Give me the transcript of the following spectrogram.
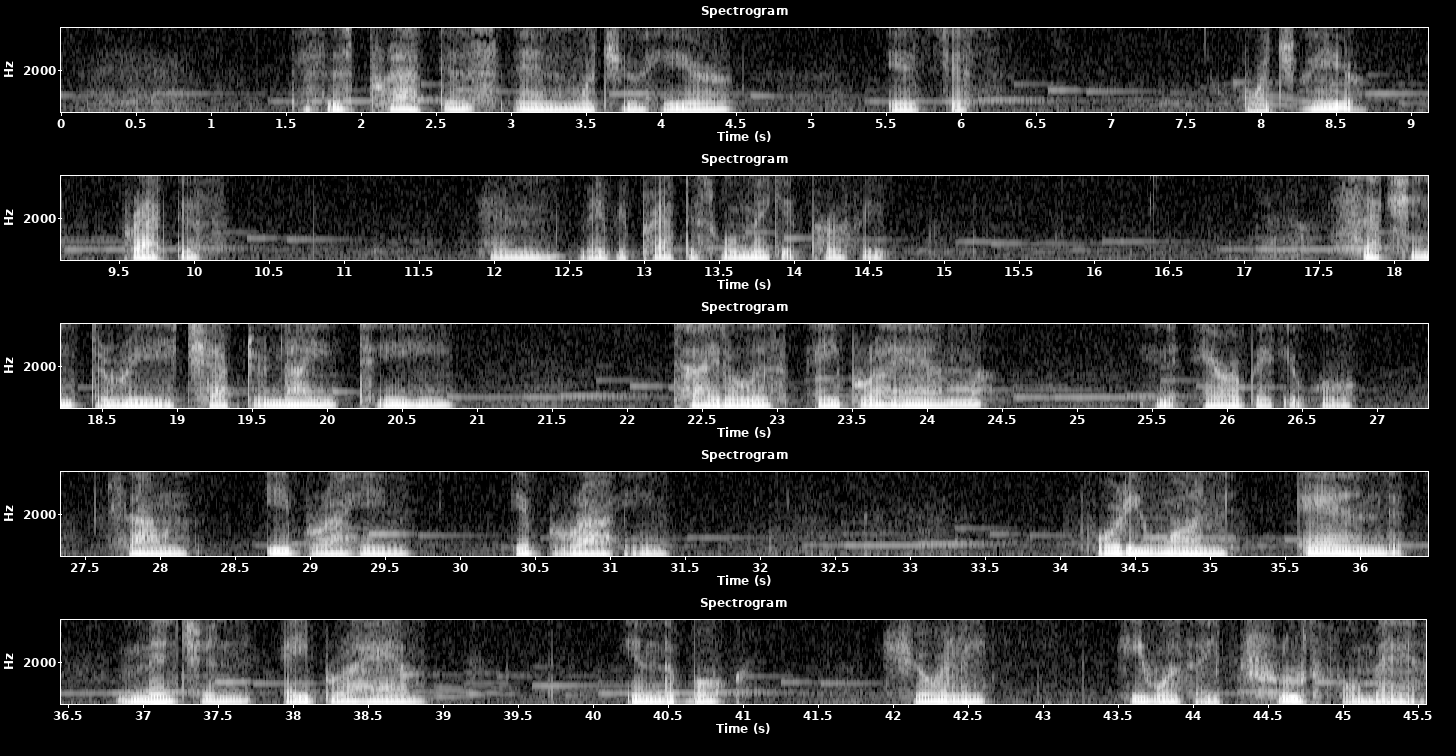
this is practice, and what you hear is just what you hear practice, and maybe practice will make it perfect. Section 3, Chapter 19. Title is Abraham. In Arabic, it will sound Ibrahim. Ibrahim. 41. And mention Abraham in the book. Surely he was a truthful man,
